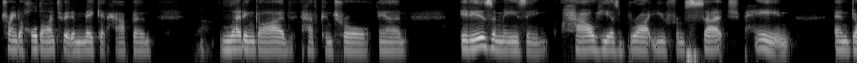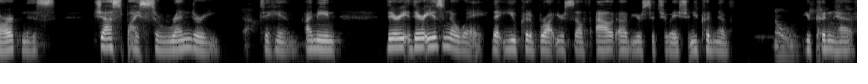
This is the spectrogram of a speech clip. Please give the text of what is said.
trying to hold on to it and make it happen letting god have control. And it is amazing how he has brought you from such pain and darkness just by surrendering yeah. to him i mean there there is no way that you could have brought yourself out of your situation you couldn't have no you chance. couldn't have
